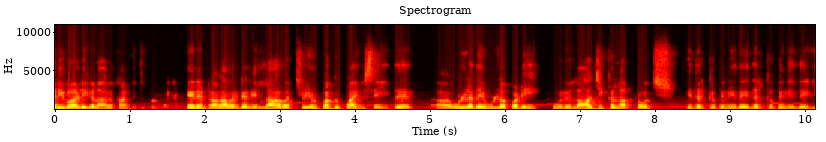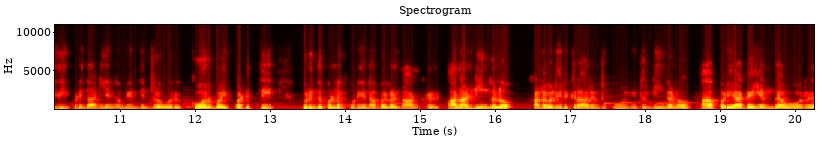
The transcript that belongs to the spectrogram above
அறிவாளிகளாக காண்பித்துக் கொள்வார்கள். ஏனென்றால் அவர்கள் எல்லாவற்றையும் பகுப்பாய்வு செய்து உள்ளதை உள்ளபடி ஒரு லாஜிக்கல் அப்ரோச் இதற்கு பின் இது இதற்கு பின் இது இது இப்படிதான் இயங்கும் என்கின்ற ஒரு கோர்வைப்படுத்தி புரிந்து கொள்ளக்கூடிய நபர்கள் நாங்கள். ஆனால் நீங்களோ கடவுள் இருக்கிறார் என்று கூறுகின்ற நீங்களோ அப்படியாக எந்த ஒரு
